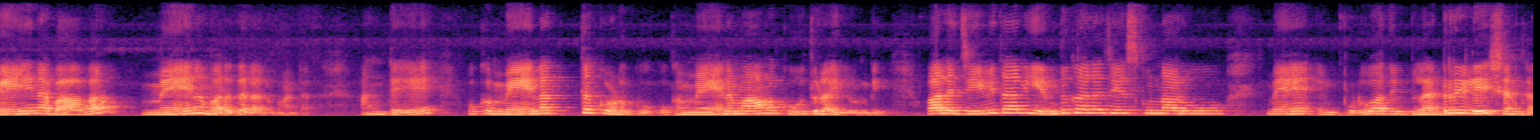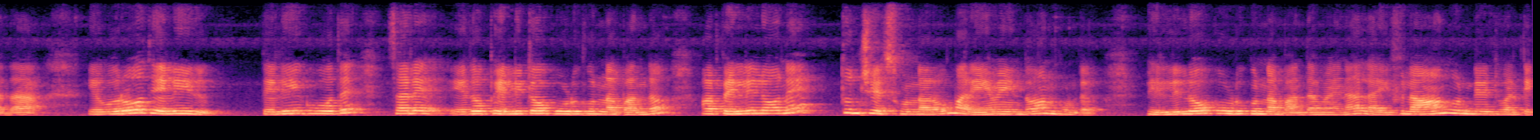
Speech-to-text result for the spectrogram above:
మేన బావ మేన మరదలు అనమాట అంటే ఒక మేనత్త కొడుకు ఒక మేనమామ కూతురు అయి ఉండి వాళ్ళ జీవితాలు ఎందుకు అలా చేసుకున్నారు? మే ఇప్పుడు అది బ్లడ్ రిలేషన్ కదా. ఎవరో తెలియదు తెలియకపోతే సరే ఏదో పెళ్ళితో కూడుకున్న బంధం ఆ పెళ్ళిలోనే తుంచేసుకున్నారు. మరి ఏమైందో అనుకుంటారు. పెళ్ళిలో కూడుకున్న బంధమైన లైఫ్ లాంగ్ ఉండేటువంటి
